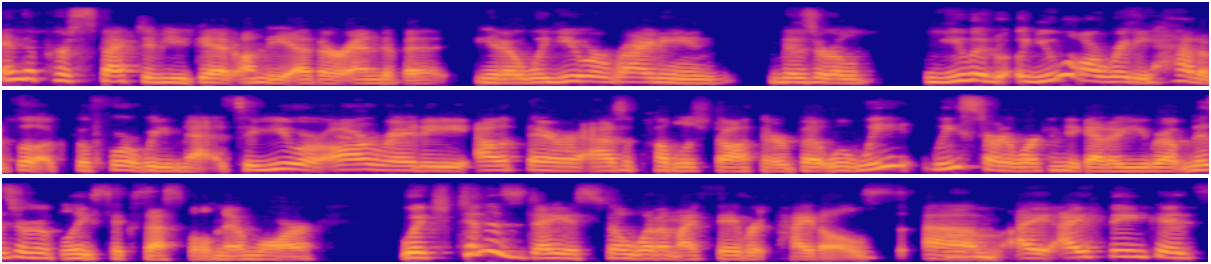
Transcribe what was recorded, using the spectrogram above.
And the perspective you get on the other end of it, you know, when you were writing Miserable, you had you already had a book before we met. So you were already out there as a published author. But when we we started working together, you wrote Miserably Successful No More, which to this day is still one of my favorite titles. Um, mm. I, I think it's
